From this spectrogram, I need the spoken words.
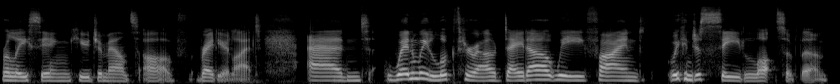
releasing huge amounts of radio light. And when we look through our data, we find we can just see lots of them,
